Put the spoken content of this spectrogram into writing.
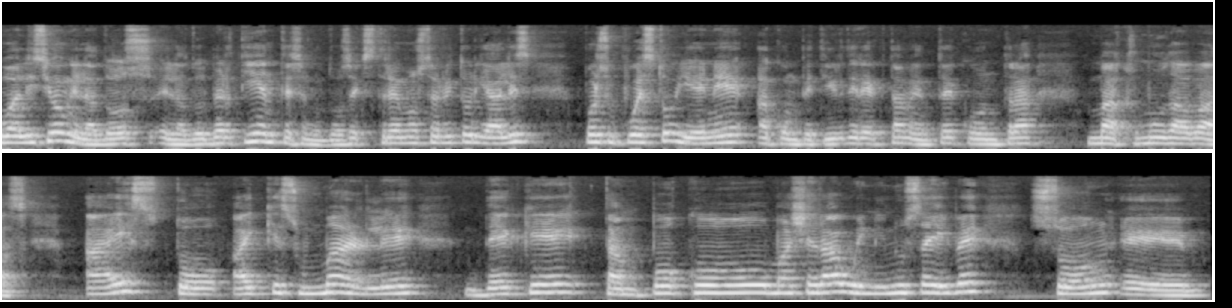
coalición en las, dos, en las dos vertientes, en los dos extremos territoriales, por supuesto viene a competir directamente contra Mahmoud Abbas. A esto hay que sumarle de que tampoco Masherawi ni Nuseibe son eh,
